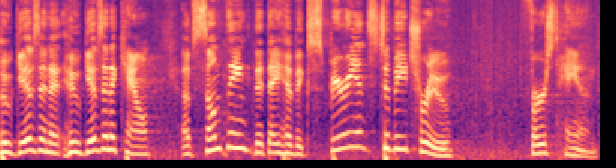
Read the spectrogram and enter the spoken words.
who gives an, who gives an account of something that they have experienced to be true firsthand.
